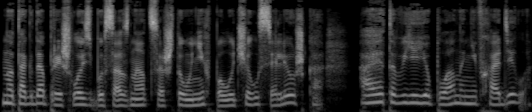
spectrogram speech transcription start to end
но тогда пришлось бы сознаться, что у них получился Лёшка, а это в ее планы не входило.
